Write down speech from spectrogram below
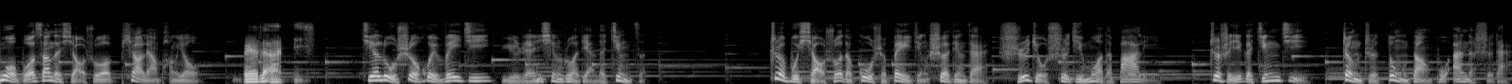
莫泊桑的小说《漂亮朋友》揭露社会危机与人性弱点的镜子。这部小说的故事背景设定在十九世纪末的巴黎，这是一个经济、政治动荡不安的时代，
